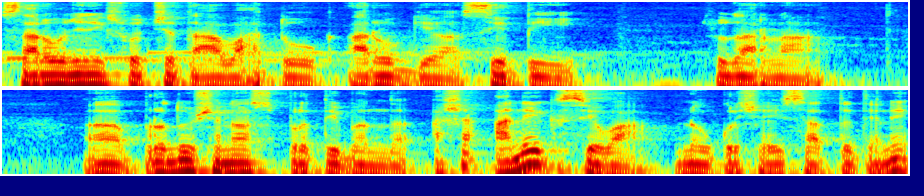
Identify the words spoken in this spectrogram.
सार्वजनिक स्वच्छता वाहतूक आरोग्य शेती सुधारणा प्रदूषणास प्रतिबंध अशा अनेक सेवा नोकरशाही सातत्याने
